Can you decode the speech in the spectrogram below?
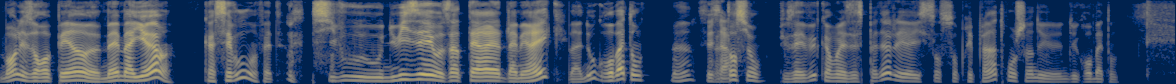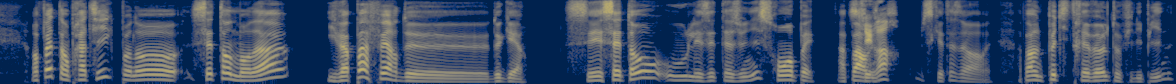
bon, les Européens, même ailleurs, cassez-vous en fait. si vous nuisez aux intérêts de l'Amérique, bah nous, gros bâton. hein. C'est ça. Attention. Puis vous avez vu comment les Espagnols, ils se sont, pris plein la tronche hein, du, du gros bâton. En fait, en pratique, pendant sept ans de mandat, il va pas faire de, de guerre. C'est sept ans où les États-Unis seront en paix. À Ce part qui est rare. ce qui est assez rare, ouais. À part une petite révolte aux Philippines,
